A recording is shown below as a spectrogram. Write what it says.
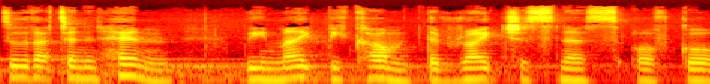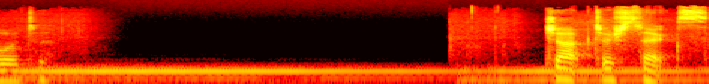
so that in him we might become the righteousness of God. Chapter 6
